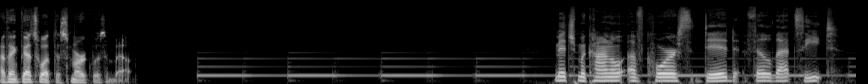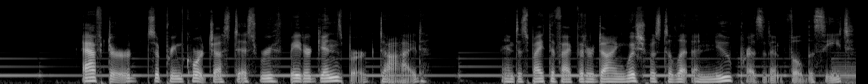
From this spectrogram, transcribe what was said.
I think that's what the smirk was about. Mitch McConnell, of course, did fill that seat after Supreme Court Justice Ruth Bader Ginsburg died. And despite the fact that her dying wish was to let a new president fill the seat,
